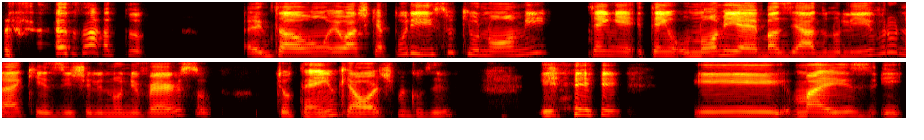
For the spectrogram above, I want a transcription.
Exato. Então, eu acho que é por isso que o nome tem, tem o nome é baseado no livro, né, que existe ali no universo que eu tenho, que é ótimo, inclusive. E, e mas e,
